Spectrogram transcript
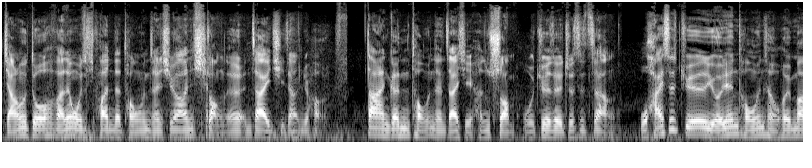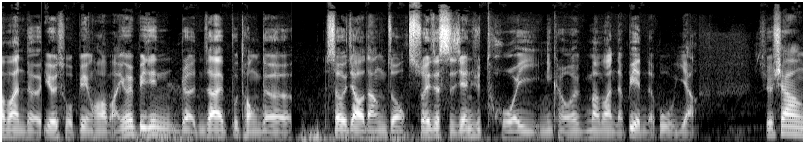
讲那么多，反正我喜欢的同温层喜欢爽的人在一起，这样就好了。当然跟同温层在一起很爽，我觉得就是这样。我还是觉得有一天同温层会慢慢的有所变化嘛，因为毕竟人在不同的社交当中，随着时间去推移，你可能会慢慢的变得不一样。就像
